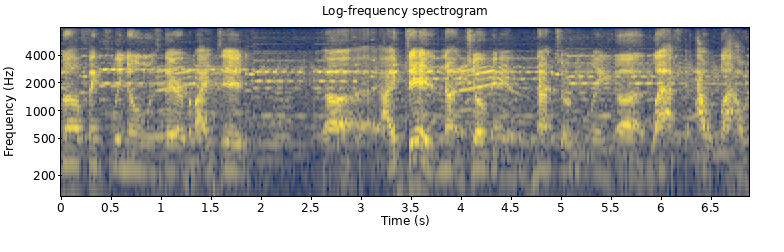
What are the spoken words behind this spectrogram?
No, thankfully no one was there, but I did. Uh, I did, not joking, not jokingly, uh, laughed out loud.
